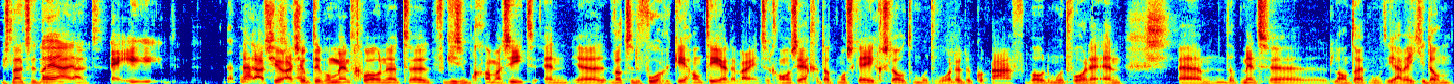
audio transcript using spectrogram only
U sluit ze Nou niet ja, uit. Nee, als je, als je op dit moment gewoon het eh, verkiezingsprogramma ziet... en eh, wat ze de vorige keer hanteerden... waarin ze gewoon zeggen dat moskeeën gesloten moeten worden... de Koran verboden moet worden... en ehm, dat mensen het land uit moeten... ja, weet je, dan,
